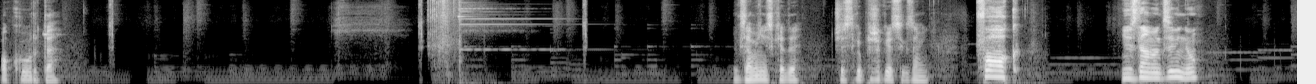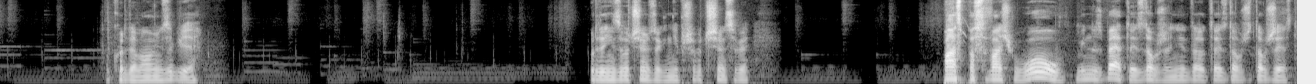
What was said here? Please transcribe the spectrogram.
O kurde. Egzamin jest kiedy? 31 jest egzamin. Fuck! Nie zdałem egzaminu. O kurde, mama mnie zabije. Kurde, nie zobaczyłem tego, nie przepatrzyłem sobie. Pas, pasowaliśmy. Wow, minus B, to jest dobrze, nie, to, jest dobrze, dobrze jest.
